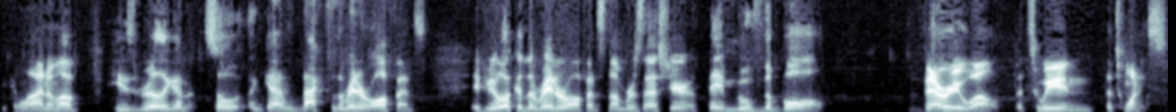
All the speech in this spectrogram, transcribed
You can line him up. He's really gonna. So again, back to the Raider offense. If you look at the Raider offense numbers last year, they moved the ball very well between the twenties.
